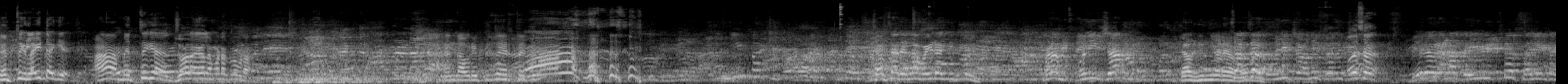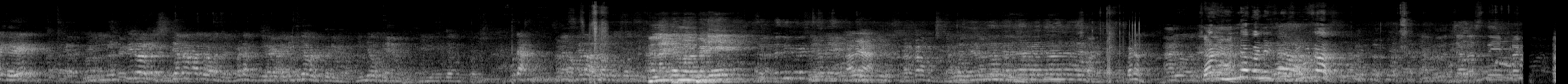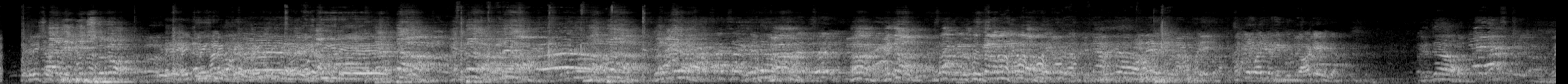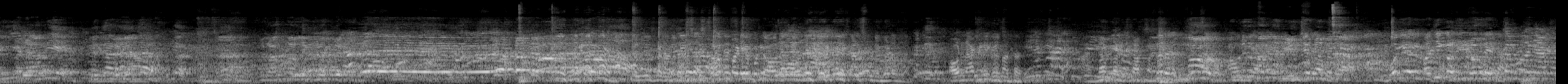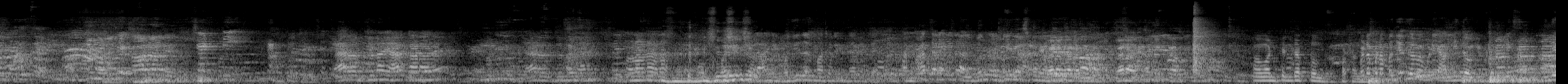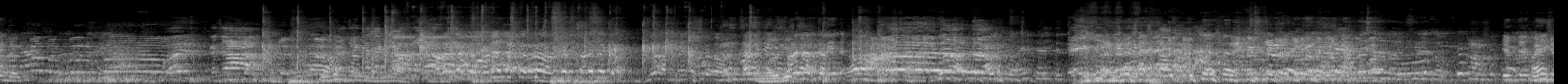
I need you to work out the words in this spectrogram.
ಮೆತ್ತಿಗೆ ಲೈಟಾಗಿ ಹಾ ಮೆತ್ತಿಗೆ ಜೋರಾಗೆಲ್ಲ ಮಾಡಕ್ ಬಿಡ ನಂದು ಅವ್ರಿಬ್ರದ್ದು ಇರ್ತೈತಿ. ಸರ್ ಸರ್ ಎಲ್ಲ ವೈಡಾಗಿ ನಿಂತ್ಕೊಳ್ಳಿ. ಮೇಡಮ್ ಒಂದು ನಿಮಿಷ. ಯಾರು ಹಿಂದ್ಗಡೆ ಸರ್ ಸರ್ ಒಂದು ನಿಮಿಷ ಒಂದು ನಿಮಿಷ ಒಂದು ನಿಮಿಷ. ಬೇರೆಯವರೆಲ್ಲ ದಯವಿಟ್ಟು ಸೈಲೆಂಟ್ ಆಗಿರಿ ಇಲ್ಲಿ ನಿಂತಿರೋ ಇಷ್ಟು ಜನ ಮಾತ್ರ ಮೇಡಮ್ ಹಿಂದೆ ಹೋಗ್ಬಿಡಿ ಹಿಂದೆ ಹೋಗ್ಬಿಡಿ ಮಾಡಬೇಡಿ. ಸರ್ ಹಿಂದೆ ಬನ್ನಿ ಸರ್ ಜನಸ್ನೇಹಿ ಸರ್ ಶುರು ಯಾರು ಅರ್ಜುನ ಯಾರು ಅಣ್ಣ ಮಧ್ಯದಲ್ಲಿ ಮಾತಾಡಿದ್ದಾರೆ ಮಾತಾಡಿದ್ರೆ ಅಲ್ಲಿ ಬಂದು ಒಂದು ಟಿಂಡಪ್ ತಂದ್ರು ಮೇಡಮ್ ಮಧ್ಯದಲ್ಲಿ ಅಲ್ಲಿಂದ ಹೋಗಿ ಇಲ್ಲಿಂದ ಹೋಗಿ ಮಹೇಶ್ ಮಹೇಶ್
